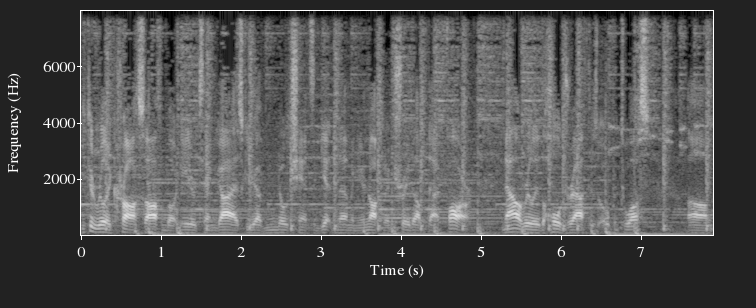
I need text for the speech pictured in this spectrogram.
you could really cross off about eight or 10 guys because you have no chance of getting them and you're not going to trade up that far. Now, really, the whole draft is open to us. Um,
